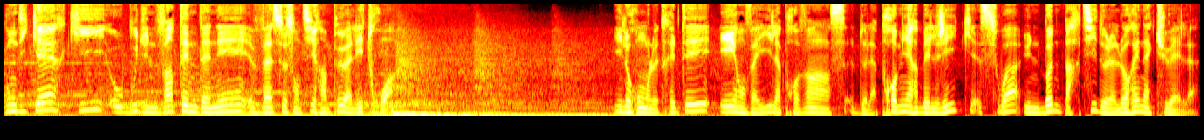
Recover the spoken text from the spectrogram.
Gondiker qui, au bout d'une vingtaine d'années, va se sentir un peu à l'étroit. Il rompt le traité et envahit la province de la première Belgique, soit une bonne partie de la Lorraine actuelle.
